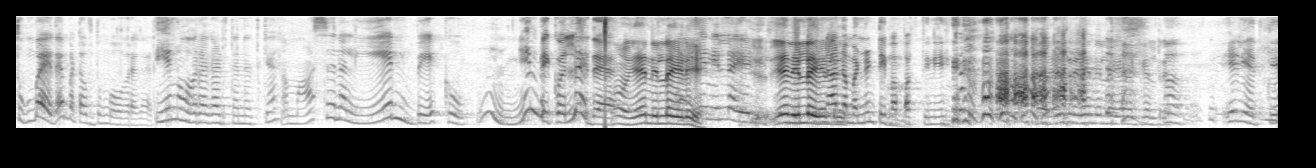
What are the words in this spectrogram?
ತುಂಬಾ ಇದೆ ಬಟ್ ಅವ್ರು ತುಂಬಾ ಓವರ್ ಆಗಾಡ್ತಾರೆ ಏನು ಹೊರಗಾಡ್ತಾನೆ ಅದಕ್ಕೆ ನಮ್ಮ ಹಾಸನಲ್ಲಿ ಏನ್ ಬೇಕು? ಹ್ಮ್ ಏನ್ ಬೇಕು? ಎಲ್ಲ ಇದೆ. ಹ್ಞೂ ಏನಿಲ್ಲ ಹೇಳಿ. ಏನಿಲ್ಲ ಹೇಳಿ. ಏನಿಲ್ಲ ಹೇಳಿ. ನಾನು ನಮ್ಮ ಅಣ್ಣನ ಟೀಮ್ ಅಪ್ ಆಗ್ತೀನಿ ಹೇಳ್ರಿ, ಏನಿಲ್ಲ ಹೇಳಿ ಕೇಳ್ರಿ. ಹೇಳಿ ಅದಕ್ಕೆ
